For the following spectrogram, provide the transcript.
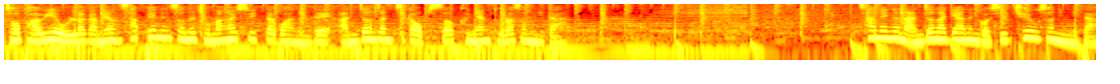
저 바위에 올라가면 사패능선을 조망할 수 있다고 하는데 안전장치가 없어 그냥 돌아섭니다. 산행은 안전하게 하는 것이 최우선입니다.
